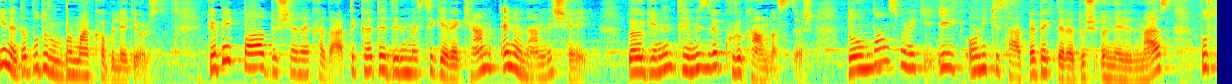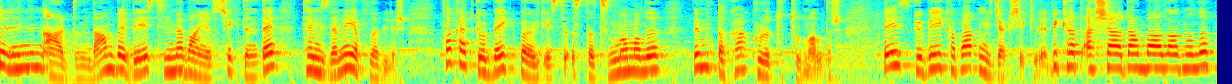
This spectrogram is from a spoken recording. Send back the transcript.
Yine de bu durum normal kabul ediyoruz. Göbek bağı düşene kadar dikkat edilmesi gereken en önemli şey bölgenin temiz ve kuru kalmasıdır. Doğumdan sonraki ilk 12 saat bebeklere duş önerilmez. Bu sürenin ardından bebeğe silme banyosu şeklinde temizleme yapılabilir. Fakat göbek bölgesi ıslatılmamalı ve mutlaka kuru tutulmalıdır. Bez göbeği kapatmayacak şekilde bir kat aşağıdan bağlanmalı.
